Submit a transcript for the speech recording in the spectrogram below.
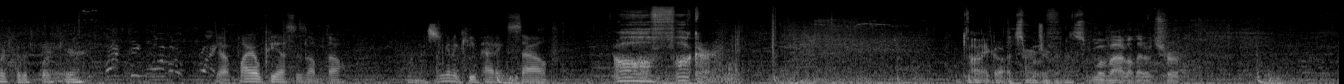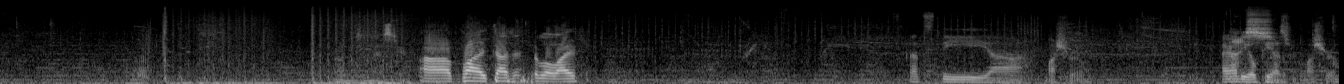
look for the sport here. Yeah, my OPS is up though. Oh, nice. I'm gonna keep heading south. Oh fucker. Give me a Alright, let's charger move, let's move out of there, sure. Oh, there's a nest here. Uh, Bile Titan's still alive. That's the uh, mushroom. I got Nice. the OPS for the mushroom.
